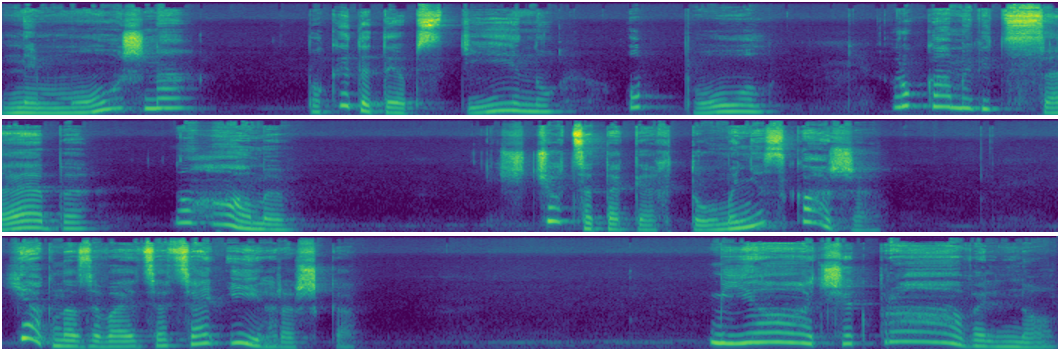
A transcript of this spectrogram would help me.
Не можна покидати об стіну, об пол, руками від себе, ногами. Що це таке, хто мені скаже? Як називається ця іграшка? М'ячик, правильно.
